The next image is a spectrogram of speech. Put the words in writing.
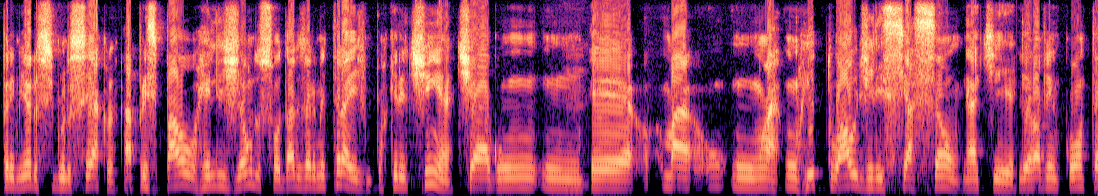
primeiro, segundo século, a principal religião dos soldados era o mitraísmo, porque ele tinha, Tiago, um, um, é, uma, um, um, ritual de iniciação né, que levava em conta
